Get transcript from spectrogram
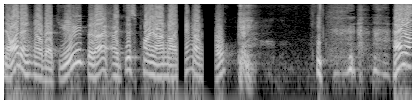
Now, I don't know about you, but I, at this point, I'm like, hang on, hang on.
